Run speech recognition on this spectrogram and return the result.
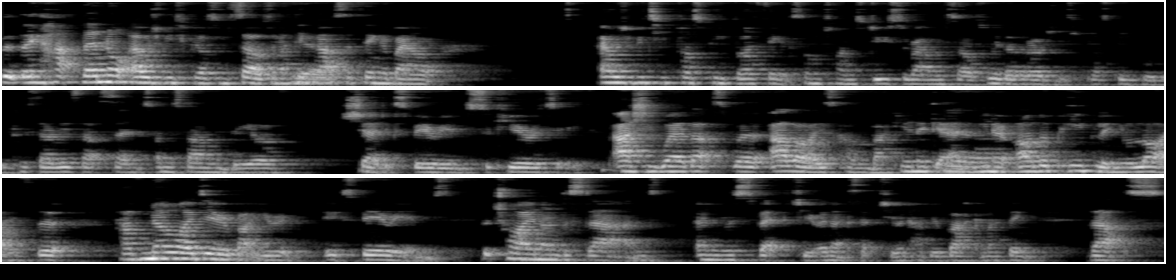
but they ha- they're not LGBT plus themselves, and I think Yeah. that's the thing about LGBT plus people. I think sometimes do surround themselves with other LGBT plus people because there is that sense, understandably, of shared experience, security. Actually, where that's where allies come back in again. Yeah. You know, other people in your life that have no idea about your experience, but try and understand and respect you and accept you and have your back. And I think that's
